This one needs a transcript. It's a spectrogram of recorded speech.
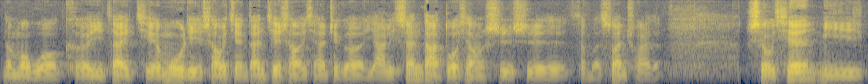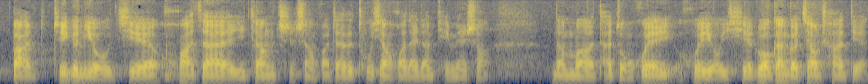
那么我可以在节目里稍微简单介绍一下这个亚历山大多项式是怎么算出来的。首先，你把这个扭结画在一张纸上，把这个图像画在一张平面上，那么它总会会有一些若干个交叉点。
